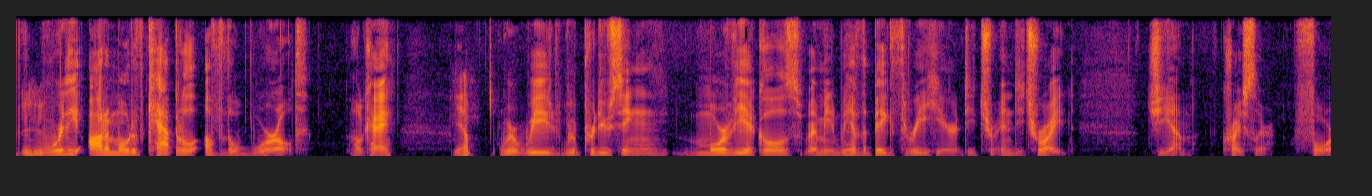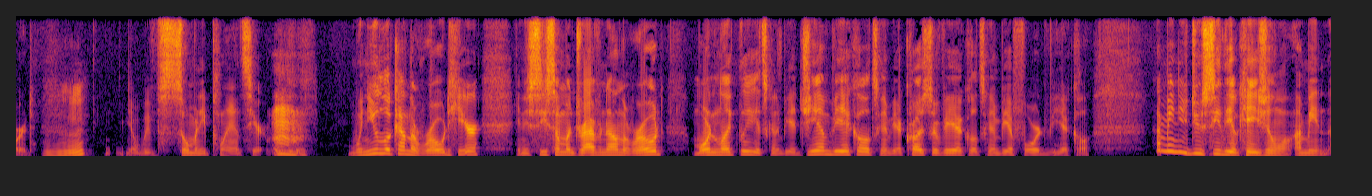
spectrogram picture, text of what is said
Mhm. We're the automotive capital of the world. Okay? Yep. We're we, we're producing more vehicles. I mean, we have the big 3 here in Detroit, in Detroit. GM, Chrysler, Ford, hmm you know, we've so many plants here. when you look on the road here and you see someone driving down the road, more than likely it's going to be a GM vehicle, it's going to be a Chrysler vehicle, it's going to be a Ford vehicle. I mean, you do see the occasional, I mean,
